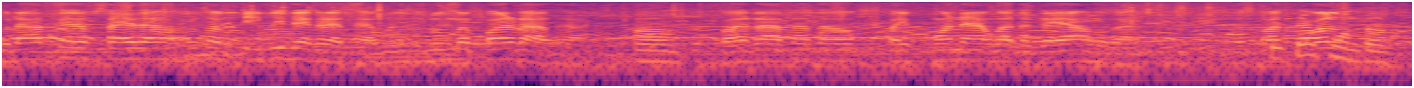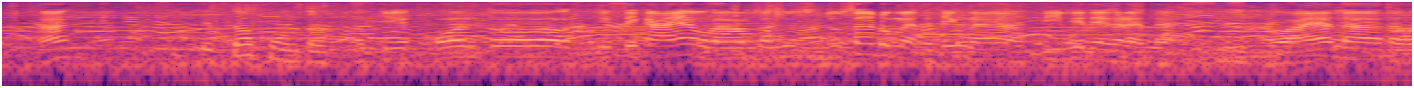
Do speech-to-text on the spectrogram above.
बुलाते शायद हम सब टीवी देख रहे थे उस रूम में पढ़ रहा था। हाँ। पढ़ रहा था तो कोई फ़ोन आया होगा तो गया होगा। उसके बाद फ़ोन था? हाँ? किसका फ़ोन था? तो कि फ़ोन तो किसी का आया होगा हम सब उस दूसरे रूम में थे ठीक ना? टीवी देख रहे थे। वो आया था तो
